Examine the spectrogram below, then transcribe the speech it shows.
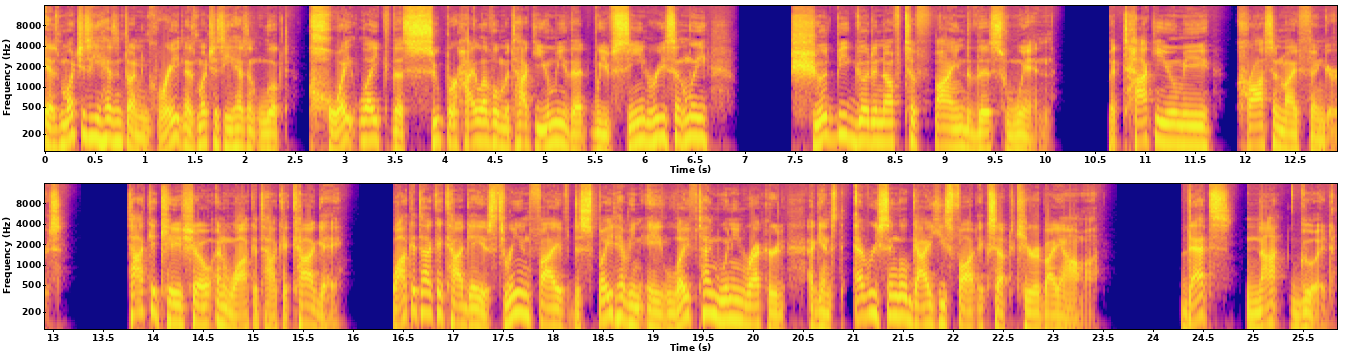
as much as he hasn't done great and as much as he hasn't looked quite like the super high level Mitakeumi that we've seen recently, should be good enough to find this win. Mitakeumi crossing my fingers. Takakeisho and Wakataka Kage. Wakataka Kage is 3 and 5 despite having a lifetime winning record against every single guy he's fought except Kiribayama. That's not good,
